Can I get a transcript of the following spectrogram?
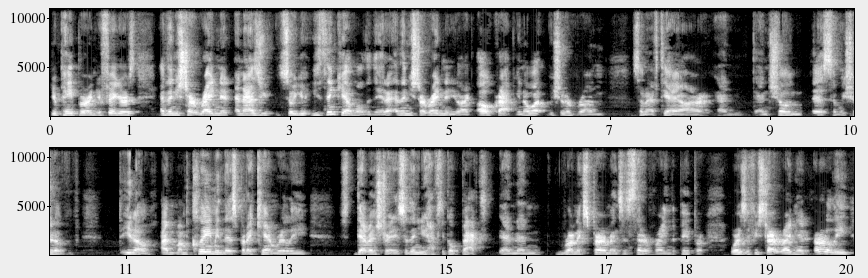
your paper and your figures, and then you start writing it. And as you so you, you think you have all the data, and then you start writing it, you're like, oh crap, you know what? We should have run some FTIR and and shown this, and we should have, you know, I'm, I'm claiming this, but I can't really demonstrate it. So then you have to go back and then run experiments instead of writing the paper. Whereas if you start writing it early,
